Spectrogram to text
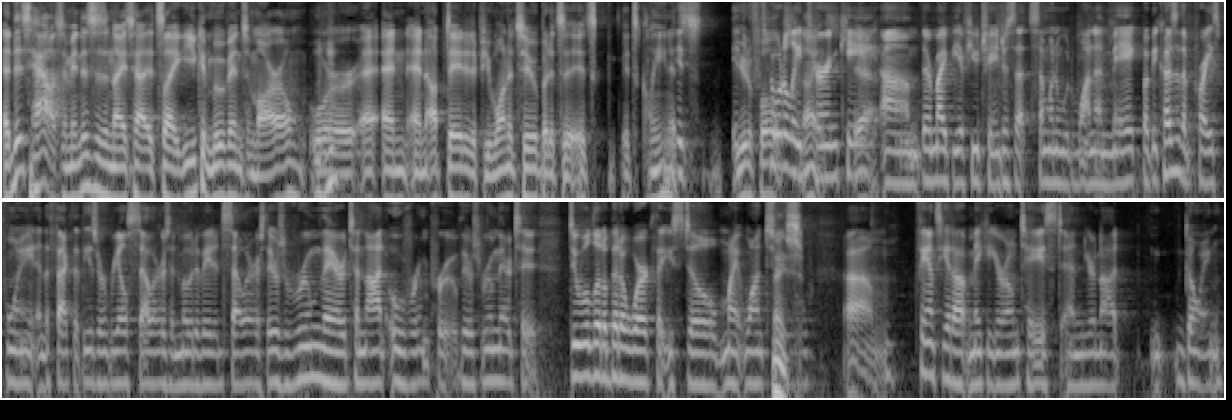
and this house, I mean, this is a nice house. It's like you can move in tomorrow or Mm-hmm. and and update it if you wanted to, but it's a, it's it's clean. It's, beautiful. It's totally nice. turnkey. Yeah. Um, there might be a few changes that someone would want to make, but because of the price point and the fact that these are real sellers and motivated sellers, there's room there to not over improve. There's room there to do a little bit of work that you still might want to Nice. um, fancy it up, make it your own taste, and you're not going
